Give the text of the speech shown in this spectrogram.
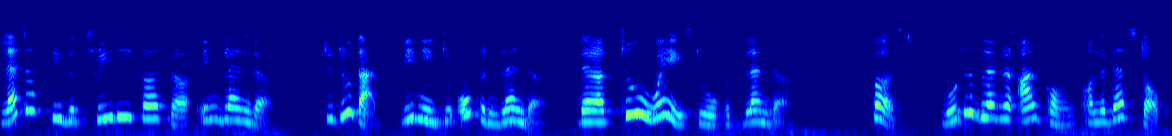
Let us see the 3D cursor in Blender. To do that, we need to open Blender. There are two ways to open Blender. First, go to the Blender icon on the desktop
